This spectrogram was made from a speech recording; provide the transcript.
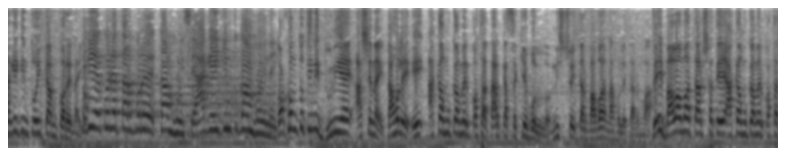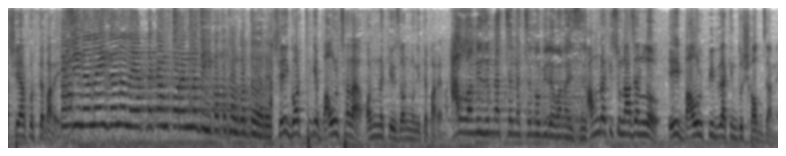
আগে কিন্তু ওই কাম করে নাই। বিয়ে করে তারপরে কাম হইছে আগেই কিন্তু কাম হয় নাই। তখন তো তিনি দুনিয়ায় আসে নাই। তাহলে এই আকামুকামের কথা তার কাছে কে বলল? নিশ্চয়ই তার বাবা না হলে তার মা। যেই বাবা মা তার সাথে এই আকামুকামের কথা শেয়ার করতে পারে। চিনা নাই জানা নাই আপনি কাম করেন না দেখি কতক্ষণ করতে পারে। সেই ঘর থেকে বাউল ছাড়া অন্য কেউ জন্ম নিতে পারে না। আল্লাহ নিজে নাচছে নাচছে নবীরে বানাইছে। আমরা কিছু না জানলো এই বাউল পীররা কিন্তু সব জানে।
